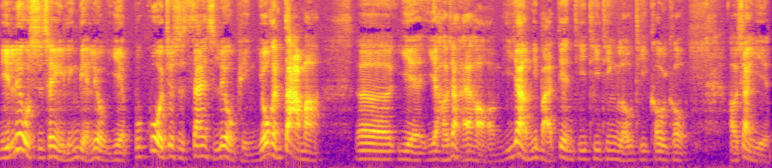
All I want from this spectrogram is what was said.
你六十乘以零点六，也不过就是三十六平，有很大吗？呃，也也好像还好，一样。你把电梯、梯厅、楼梯扣一扣，好像也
